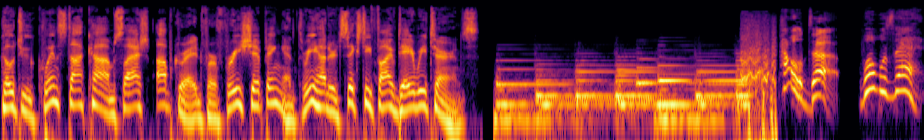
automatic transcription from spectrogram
Go to quince.com slash upgrade for free shipping and 365-day returns. Hold up. What was that?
